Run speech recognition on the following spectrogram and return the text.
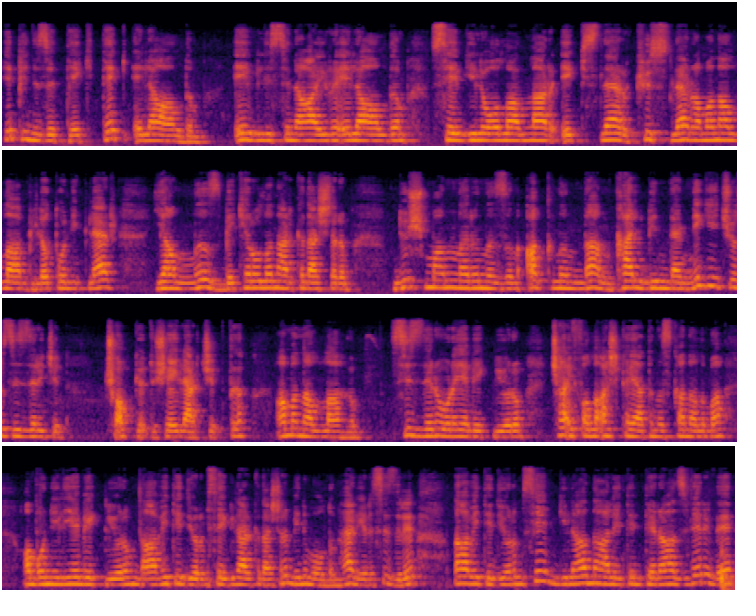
Hepinizi tek tek ele aldım. Evlisini ayrı ele aldım. Sevgili olanlar, eksler, küsler, aman Allah'ım platonikler, yalnız bekar olan arkadaşlarım. Düşmanlarınızın aklından, kalbinden ne geçiyor sizler için? Çok kötü şeyler çıktı. Aman Allah'ım sizleri oraya bekliyorum. Çay falı aşk hayatınız kanalıma aboneliğe bekliyorum. Davet ediyorum sevgili arkadaşlarım. Benim olduğum her yere sizleri davet ediyorum. Sevgili adaletin terazileri ve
